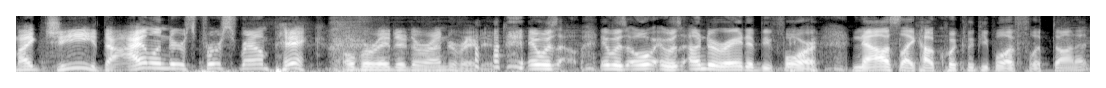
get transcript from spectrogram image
Mike G, the Islanders' first round pick, overrated or underrated? It was it was o- it was underrated before. now it's like how quickly people have flipped on it.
